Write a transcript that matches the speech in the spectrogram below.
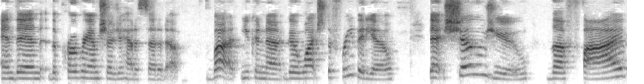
and then the program shows you how to set it up. But you can uh, go watch the free video that shows you the five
